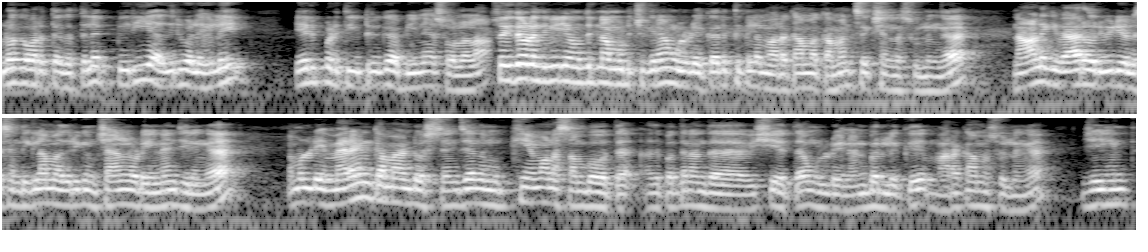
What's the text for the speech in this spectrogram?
உலக வர்த்தகத்தில் பெரிய அதிர்வலைகளை ஏற்படுத்திக்கிட்டு இருக்கு அப்படின்னே சொல்லலாம். ஸோ இதோட இந்த வீடியோ வந்துட்டு நான் முடிச்சுக்கிறேன். உங்களுடைய கருத்துக்களை மறக்காம கமெண்ட் செக்ஷனில் சொல்லுங்கள் நாளைக்கு வேற ஒரு வீடியோவில் சந்திக்கலாம். அது வரைக்கும் சேனலோட இணைஞ்சிருங்க. நம்மளுடைய மெரைன் கமாண்டோஸ் செஞ்ச அந்த முக்கியமான சம்பவத்தை அதை பற்றின அந்த விஷயத்தை உங்களுடைய நண்பர்களுக்கு மறக்காமல் சொல்லுங்கள் ஜெய்ஹிந்த்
